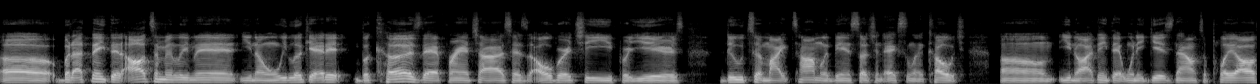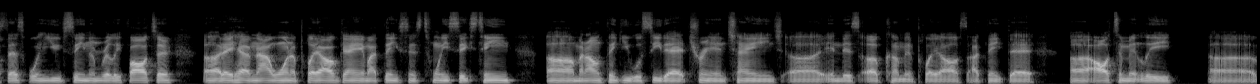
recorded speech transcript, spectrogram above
Uh, but I think that ultimately, man, you know, when we look at it, because that franchise has overachieved for years due to Mike Tomlin being such an excellent coach, um, you know, I think that when it gets down to playoffs, that's when you've seen them really falter. Uh, they have not won a playoff game, I think, since 2016. Um, and I don't think you will see that trend change uh, in this upcoming playoffs. I think that uh, ultimately uh,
